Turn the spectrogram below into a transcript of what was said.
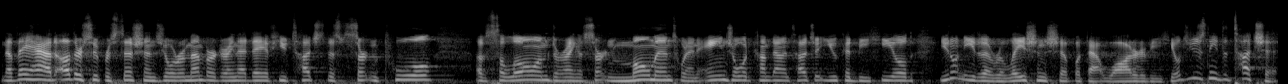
Now, they had other superstitions. You'll remember during that day, if you touched this certain pool of Siloam during a certain moment when an angel would come down and touch it, you could be healed. You don't need a relationship with that water to be healed, you just need to touch it.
